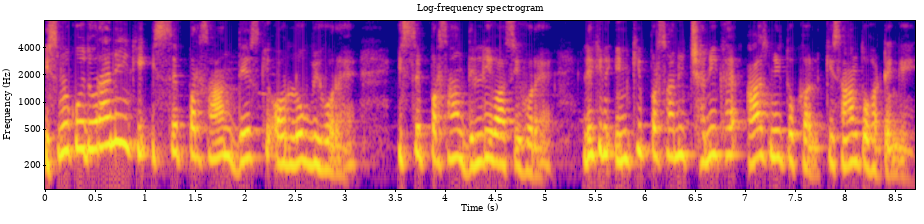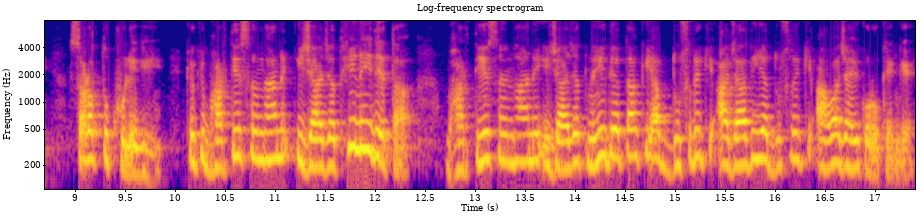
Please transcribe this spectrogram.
इसमें कोई दो नहीं कि इससे परेशान देश के और लोग भी हो रहे हैं, इससे परेशान दिल्ली वासी हो रहे हैं, लेकिन इनकी परेशानी क्षणिक है, आज नहीं तो कल। किसान तो हटेंगे, सड़क तो खुलेगी ही क्योंकि भारतीय संविधान ने इजाज़त ही नहीं देता। भारतीय संविधान ने इजाज़त नहीं देता कि आप दूसरे की आज़ादी या दूसरे की आवाजाही को रोकेंगे।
